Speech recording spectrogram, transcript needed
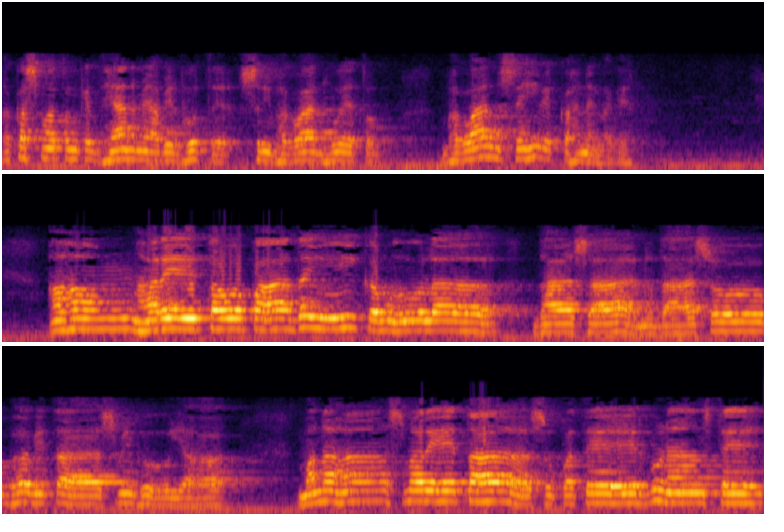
तो अकस्मात उनके ध्यान में आविर्भूत श्री भगवान हुए तो भगवान से ही वे कहने लगे अहम हरे तव पादैकमूल दासानुदासो भवितास्मि भूयः। मनः स्मरेता सुपतेर्गुणांस्ते,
